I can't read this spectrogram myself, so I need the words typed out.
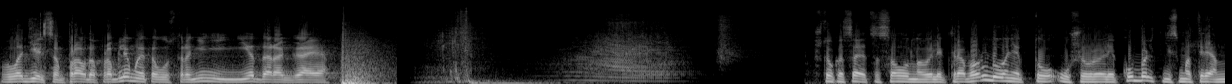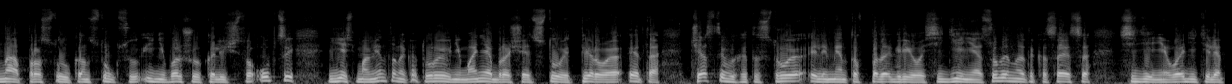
владельцам. Правда, проблема этого устранения недорогая. Что касается салонного электрооборудования, то у Chevrolet Cobalt, несмотря на простую конструкцию и небольшое количество опций, есть моменты, на которые внимание обращать стоит. Первое – это частый выход из строя элементов подогрева сидения, особенно это касается сидения водителя.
